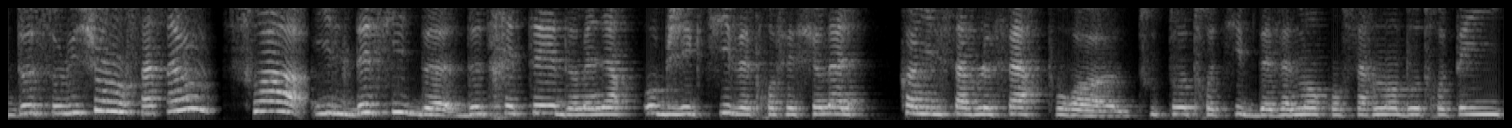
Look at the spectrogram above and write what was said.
deux solutions face à eux. Soit ils décident de traiter de manière objective et professionnelle comme ils savent le faire pour euh, tout autre type d'événement concernant d'autres pays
